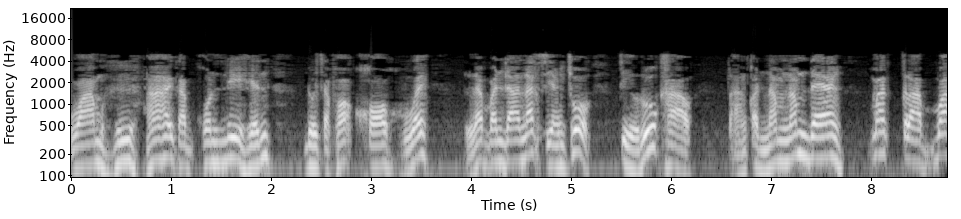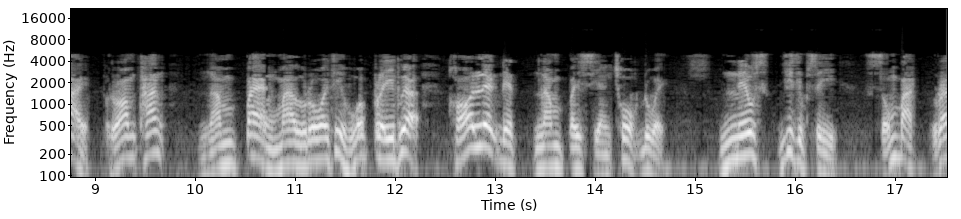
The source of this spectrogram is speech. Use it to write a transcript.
ความฮือฮาให้กับคนที่เห็น โดยเฉพาะคอหวย และบรรดานักเสี่ยงโชค ที่รู้ข่าว ต่างก็นำน้ำแดงมากราบไหว้พร้อมทั้งนำแป้งมาโรยที่หัวปรีเพื่อขอเลขเด็ดนำไปเสี่ยงโชคด้วยนิวส์24 สมบัติรั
